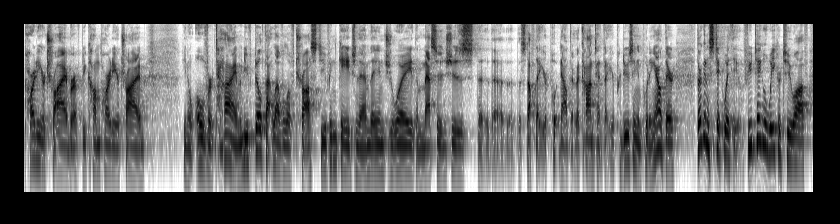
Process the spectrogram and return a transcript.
part of your tribe or have become part of your tribe, you know, over time, and you've built that level of trust, you've engaged them, they enjoy the messages, the, the, the stuff that you're putting out there, the content that you're producing and putting out there, they're to stick with you. If you take a week or two off,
